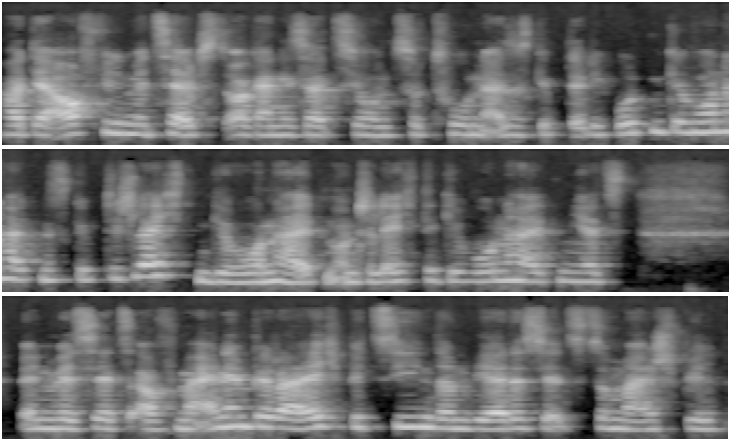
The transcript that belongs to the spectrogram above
hat ja auch viel mit Selbstorganisation zu tun. Also es gibt ja die guten Gewohnheiten, es gibt die schlechten Gewohnheiten und schlechte Gewohnheiten jetzt. Wenn wir es jetzt auf meinen Bereich beziehen, dann wäre das jetzt zum Beispiel,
